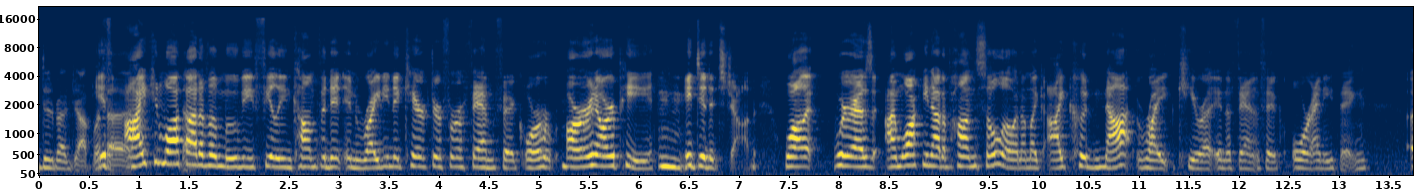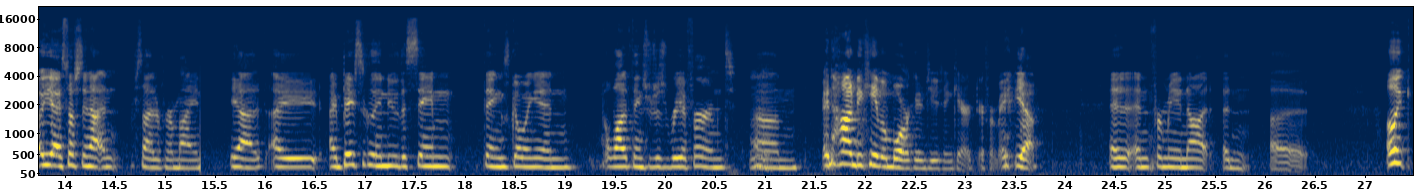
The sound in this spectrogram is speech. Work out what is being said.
did a better job with if uh, I can walk out of a movie feeling confident in writing a character for a fanfic or or an RP, Mm-hmm. it did its job. While whereas I'm walking out of Han Solo and I'm like, I could not write Qi'ra in a fanfic or anything. Oh yeah, especially not inside of her mind. Yeah, I I basically knew the same things going in. A lot of things were just reaffirmed. Mm. Um, And Han became a more confusing character for me. yeah, and and for me, not an uh, like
